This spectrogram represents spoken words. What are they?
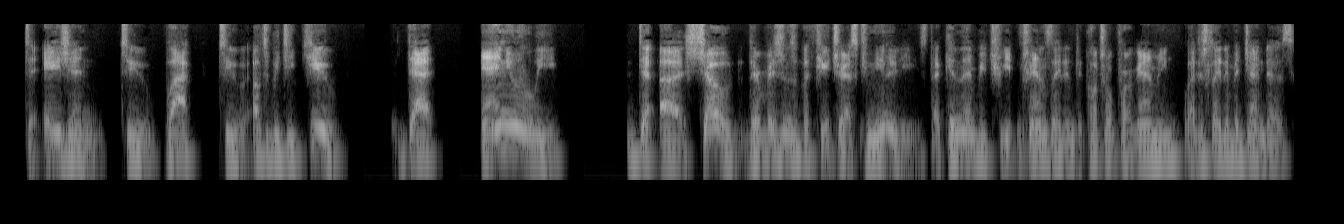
to Asian to Black to LGBTQ that annually uh, showed their visions of the future as communities that can then be translated into cultural programming, legislative agendas,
